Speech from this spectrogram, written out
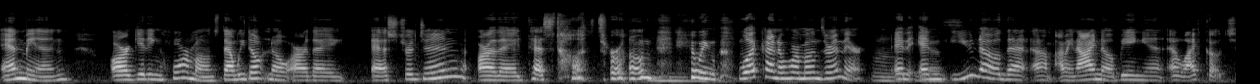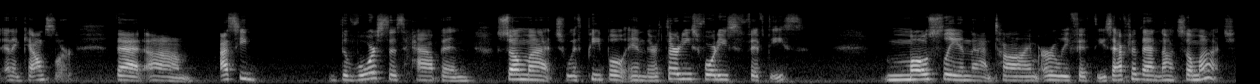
and men are getting hormones. Now we don't know are they estrogen? Are they testosterone? Mm. I mean, what kind of hormones are in there? Mm, and and you know that um, I mean I know being a, a life coach and a counselor that um, I see divorces happen so much with people in their 30s, 40s, 50s. Mostly in that time, early 50s. After that, not so much.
